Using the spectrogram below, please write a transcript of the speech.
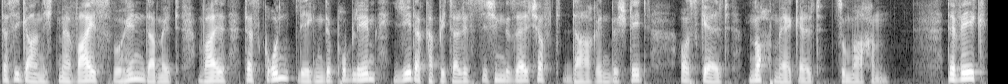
dass sie gar nicht mehr weiß, wohin damit, weil das grundlegende Problem jeder kapitalistischen Gesellschaft darin besteht, aus Geld noch mehr Geld zu machen. Der Weg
